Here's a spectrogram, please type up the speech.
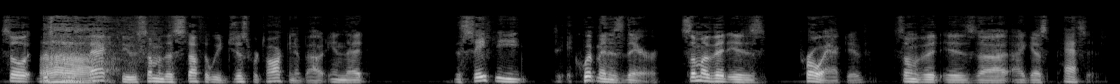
So this comes back to some of the stuff that we just were talking about in that the safety equipment is there. Some of it is proactive. Some of it is, uh, I guess, passive.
